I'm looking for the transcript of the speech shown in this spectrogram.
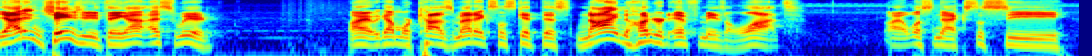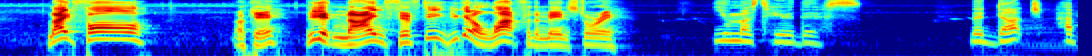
Yeah, I didn't change anything. I, that's weird. All right, we got more cosmetics. Let's get this. 900 infamy is a lot. All right, what's next? Let's see. Nightfall. Okay. You get 950? You get a lot for the main story. You must hear this. The Dutch have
